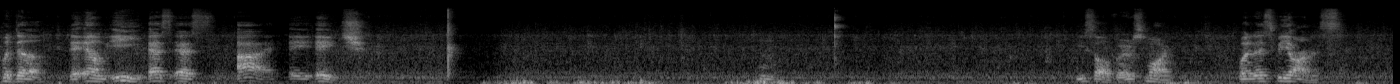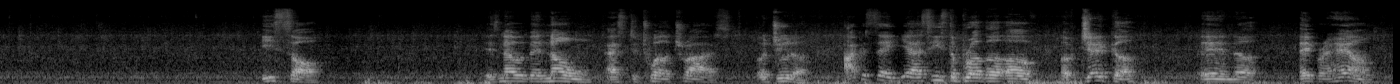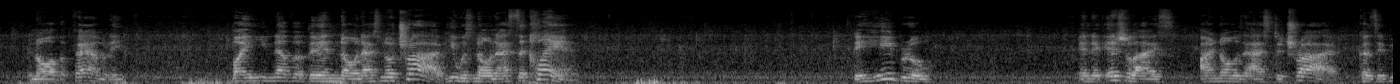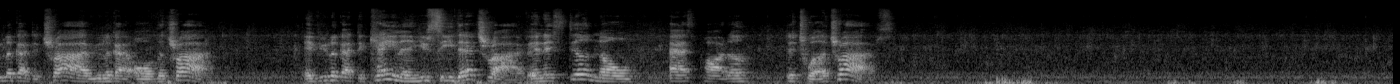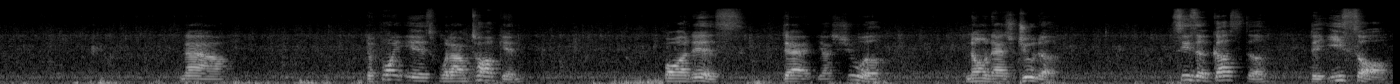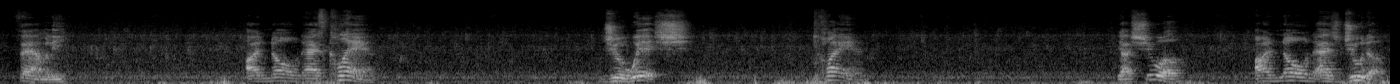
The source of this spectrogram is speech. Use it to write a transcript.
put the the M E S S I A H. Hmm. Esau very smart. But let's be honest. Esau has never been known as the 12 tribes of Judah. I could say, yes, he's the brother of, of Jacob and uh, Abraham and all the family, but he never been known as no tribe. He was known as the clan. The Hebrew and the Israelites are known as the tribe. Because if you look at the tribe, you look at all the tribe. If you look at the Canaan, you see that tribe. And it's still known as part of the 12 tribes. Now, the point is what I'm talking for this, that Yeshua, known as Judah, Caesar Augusta, the Esau family, are known as clan. Jewish clan. Yeshua are known as Judah,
